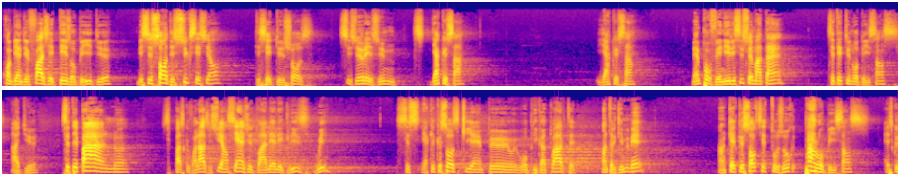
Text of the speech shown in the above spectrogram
combien de fois j'ai désobéi Dieu, mais ce sont des successions de ces deux choses. Si je résume, il n'y a que ça. Il n'y a que ça. Même pour venir ici ce matin, c'était une obéissance à Dieu. C'était pas parce que voilà, je suis ancien, je dois aller à l'église. Oui, il y a quelque chose qui est un peu obligatoire, entre guillemets, mais en quelque sorte, c'est toujours par obéissance. Est-ce que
